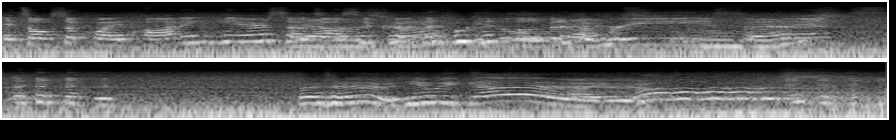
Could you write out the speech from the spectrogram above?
It's also quite hot in here, so it's also good that we get a little bit of a breeze. some vents. Woohoo, here we go. I'll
